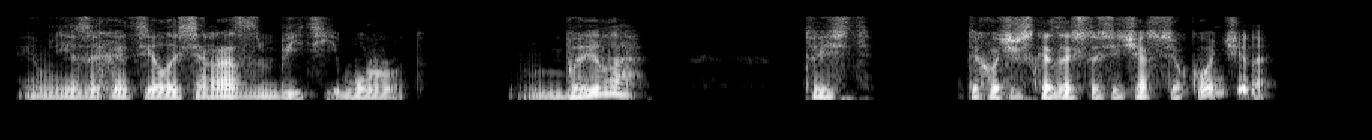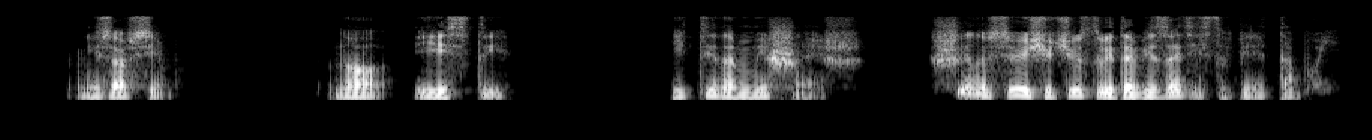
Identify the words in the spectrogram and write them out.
И мне захотелось разбить ему рот. Было? То есть, ты хочешь сказать, что сейчас все кончено? Не совсем. Но есть ты, и ты нам мешаешь. Шина все еще чувствует обязательства перед тобой.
